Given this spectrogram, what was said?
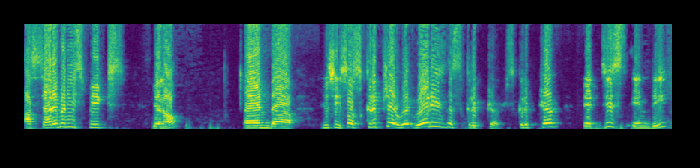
a ceremony speaks, you know, and uh, you see, so scripture, where, where is the scripture? Scripture exists in the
